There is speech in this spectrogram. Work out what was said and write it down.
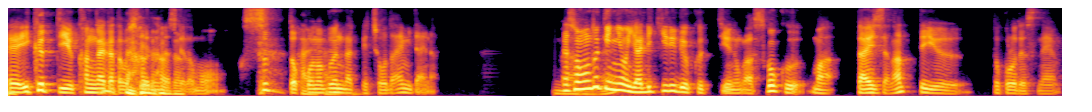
えー 行くっていう考え方をしているんですけども、すっとこの分だけちょうだいみたいな。でその時には、はやりきり力っていうのがすごく、まあ、大事だなっていうところですね。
